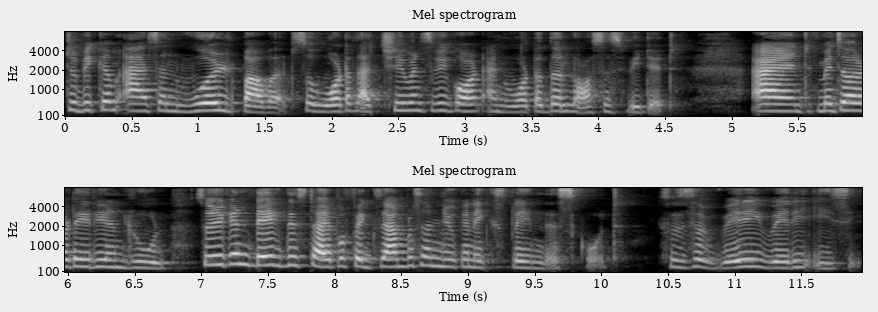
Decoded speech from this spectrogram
to become as a world power. So what are the achievements we got and what are the losses we did? And majoritarian rule. So you can take this type of examples and you can explain this quote. So this is very, very easy.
